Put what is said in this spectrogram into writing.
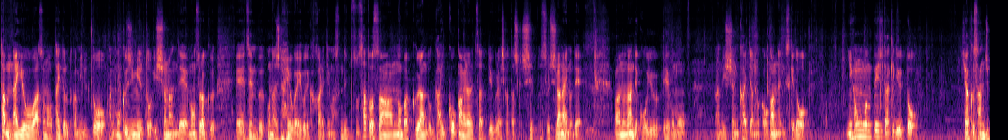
多分内容はそのタイトルとか見るとあの目次見ると一緒なんで、まあ、おそらく、えー、全部同じ内容が英語で書かれていますでちょっと佐藤さんのバックグラウンド外交官を得られてたっていうぐらいしか確か知らないのであのなんでこういう英語もあの一緒に書いてあるのか分かんないんですけど日本語のページだけで言うと130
